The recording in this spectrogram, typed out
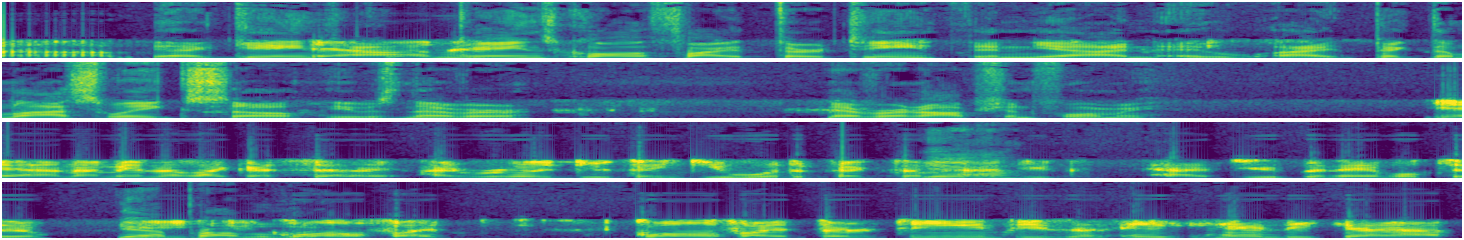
um, Yeah, Gaines, Yeah, I mean- Gaines qualified 13th, and yeah, I, I picked him last week, so he was never never an option for me. Yeah, and I mean, like I said, I, I really do think you would have picked him Yeah. had you had you been able to. Yeah, he, probably. He qualified qualified 13th. He's an eight handicap.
